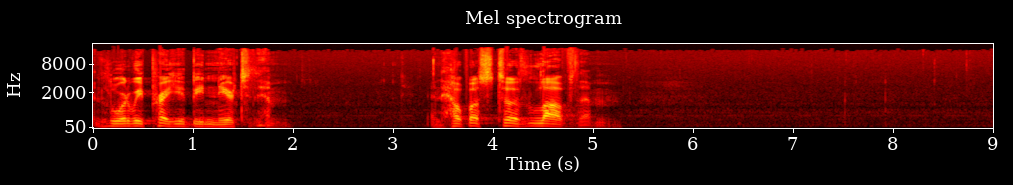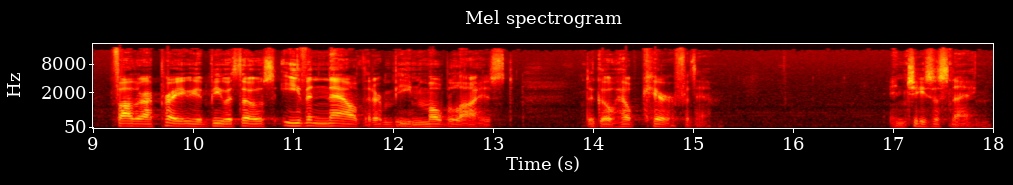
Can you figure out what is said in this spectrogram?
And Lord, we pray you be near to them and help us to love them Father, I pray you be with those even now that are being mobilized to go help care for them. In Jesus' name,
